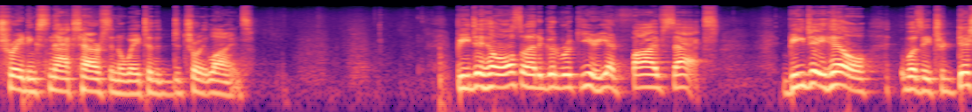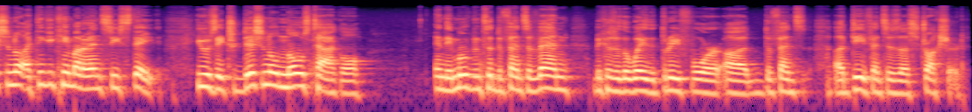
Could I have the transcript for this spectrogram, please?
trading Snacks Harrison away to the Detroit Lions. BJ Hill also had a good rookie year. He had five sacks. BJ Hill was a traditional, I think he came out of NC State. He was a traditional nose tackle, and they moved him to defensive end because of the way the 3 4 uh, defense, uh, defense is uh, structured.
